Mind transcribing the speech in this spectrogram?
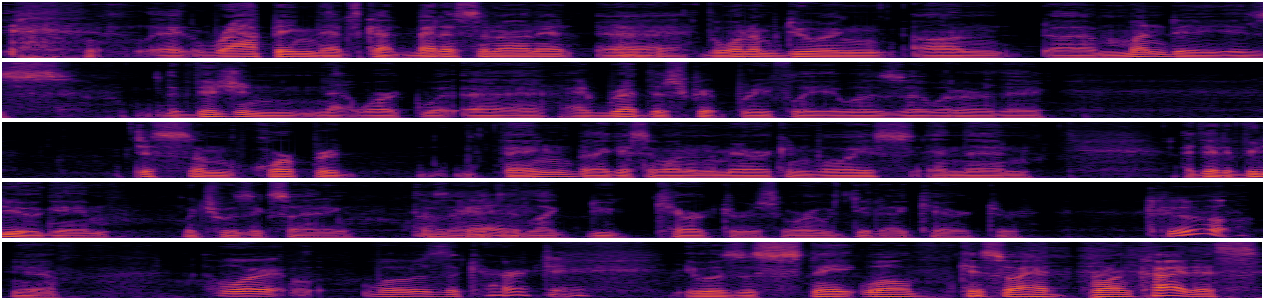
rapping that's got medicine on it. Uh, okay. The one I'm doing on uh, Monday is the Vision Network. Uh, I read the script briefly. It was uh, what are they? Just some corporate thing, but I guess I want an American voice. And then I did a video game, which was exciting because okay. I did like do characters, or I did a character. Cool. Yeah. What what was the character? It was a snake. Well, okay, so I had bronchitis,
